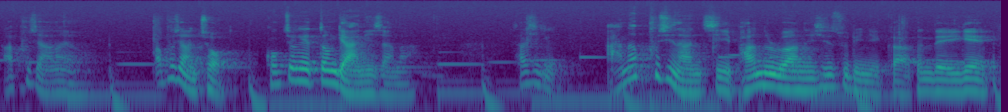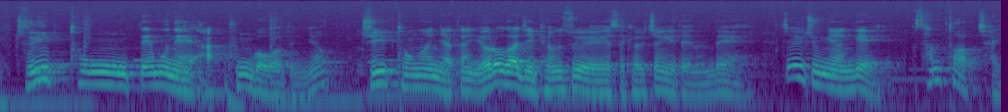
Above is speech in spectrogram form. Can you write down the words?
아프지 않아요. 아프지 않죠? 걱정했던 게 아니잖아. 사실 안 아프진 않지. 바늘로 하는 시술이니까. 근데 이게 주입통 때문에 아픈 거거든요. 주입통은 약간 여러 가지 변수에 의해서 결정이 되는데 제일 중요한 게 삼투압 차이.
